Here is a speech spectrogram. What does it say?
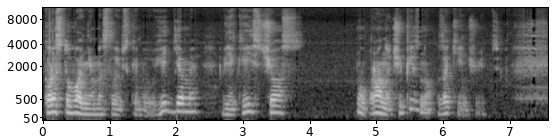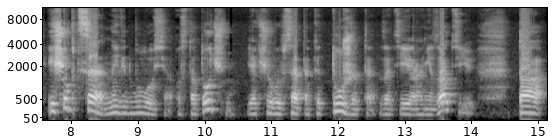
Користування мисливськими угіддями в якийсь час, ну, рано чи пізно, закінчується. І щоб це не відбулося остаточно, якщо ви все-таки тужите за цією організацією та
